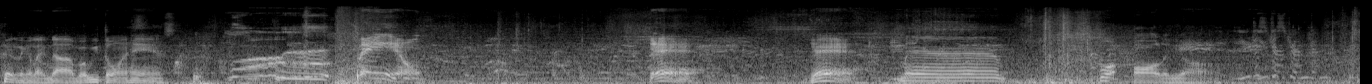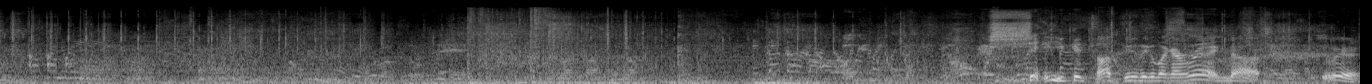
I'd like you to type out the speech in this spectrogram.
Looking like, nah, but we throwing hands. Bam! Yeah. Yeah, man. For all of y'all. Shit, you can talk to these niggas like a rag, dog. Come here.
